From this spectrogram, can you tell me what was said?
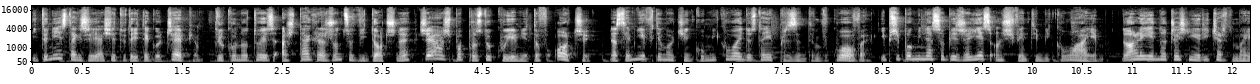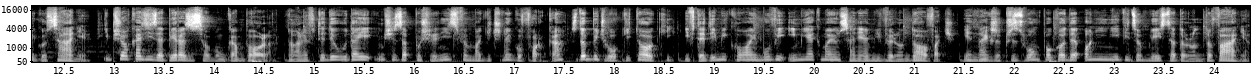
I to nie jest tak, że ja się tutaj tego czepiam, tylko no to jest aż tak rażąco widoczne, że aż po prostu kuje mnie to w oczy. Następnie w tym odcinku Mikołaj dostaje prezentem w głowę i przypomina sobie, że jest on świętym Mikołajem. No ale jednocześnie Richard ma jego sanie i przy okazji zabiera ze sobą Gambola. No ale wtedy udaje im się za pośrednictwem magicznego worka zdobyć walkie-talkie i wtedy Mikołaj mówi im jak mają saniami wylądować. Jednakże przez złą pogodę oni nie widzą miejsca do lądowania.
